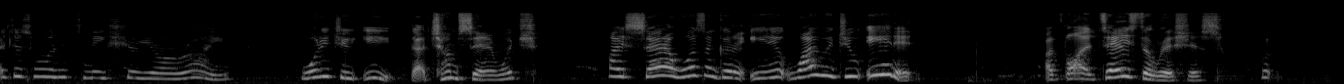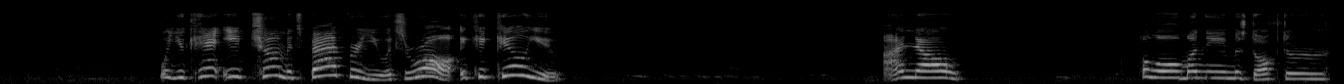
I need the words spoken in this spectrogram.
I just wanted to make sure you're alright. What did you eat? That chum sandwich? I said I wasn't gonna eat it. Why would you eat it? I thought it tasted delicious. What? Well, you can't eat chum. It's bad for you. It's raw. It could kill you. I know. Hello, my name is Dr.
